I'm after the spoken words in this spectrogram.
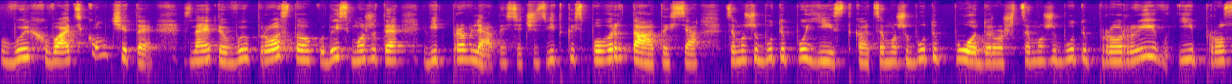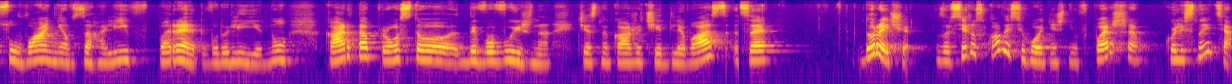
ви хвацьком чите. Знаєте, ви просто кудись можете відправлятися чи звідкись повертатися. Це може бути поїздка, це може бути подорож, це може бути прорив і просування взагалі вперед водолії. Ну, карта просто дивовижна, чесно кажучи, для вас. Це, до речі, за всі розклади сьогоднішні вперше колісниця.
